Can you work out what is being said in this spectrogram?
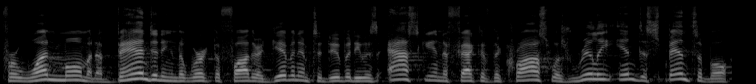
for one moment abandoning the work the Father had given him to do, but he was asking, in effect, if the cross was really indispensable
